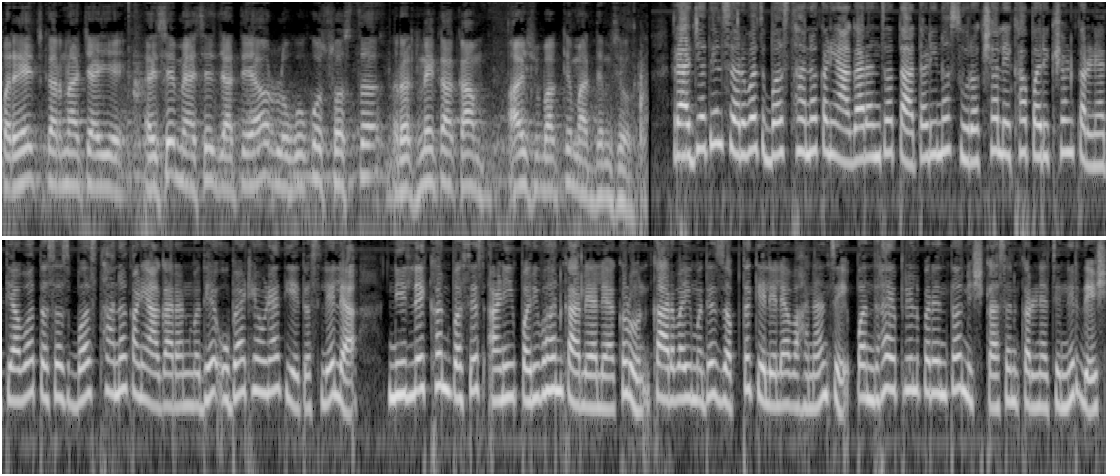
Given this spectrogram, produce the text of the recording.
परहेज करना चाहिए। ऐसे मैसेज जाते हैं और लोगों को स्वस्थ रखने का काम आयुष विभाग के माध्यम से होता है। राज्यातील सर्वच बस स्थानक आणि आगारांचं तातडीनं सुरक्षा लेखा परीक्षण करण्यात यावं तसंच बस स्थानक आणि आगारांमध्ये उभ्या ठेवण्यात येत असलेल्या निर्लेखन बसेस आणि परिवहन कार्यालयाकडून कारवाईमध्ये जप्त केलेल्या वाहनांचे पंधरा एप्रिलपर्यंत निष्कासन करण्याचे निर्देश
